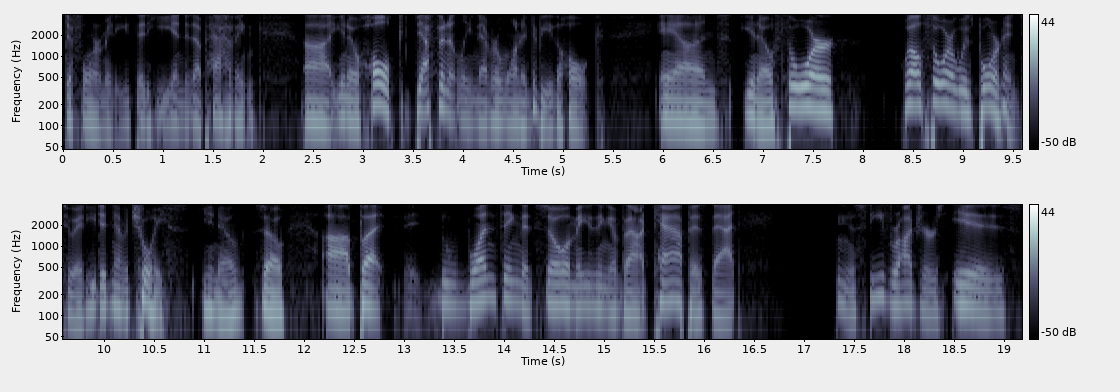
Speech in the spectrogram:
deformity that he ended up having. Uh, you know, Hulk definitely never wanted to be the Hulk, and you know, Thor. Well, Thor was born into it. He didn't have a choice, you know. So, uh, but the one thing that's so amazing about Cap is that you know Steve Rogers is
